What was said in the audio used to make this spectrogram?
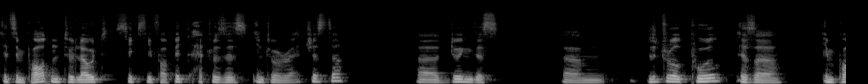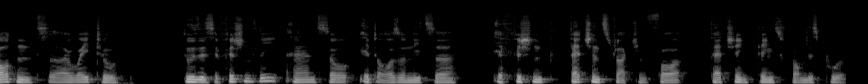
It's important to load 64-bit addresses into a register. Uh, doing this um, literal pool is a important uh, way to do this efficiently and so it also needs a efficient fetch instruction for fetching things from this pool.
